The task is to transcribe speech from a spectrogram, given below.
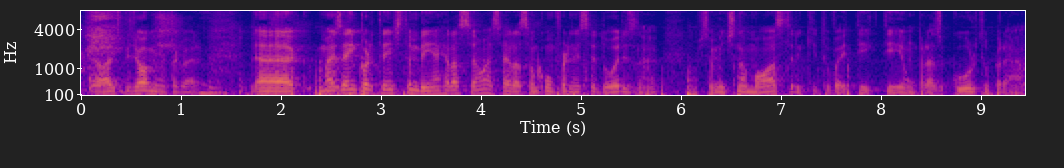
de, é hora de pedir aumento agora. Uh, mas é importante também a relação, essa relação com fornecedores, né? principalmente na mostra, que tu vai ter que ter um prazo curto para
